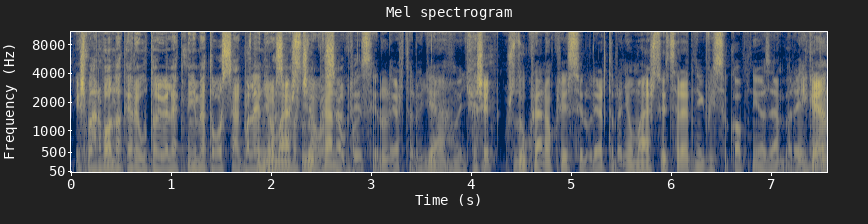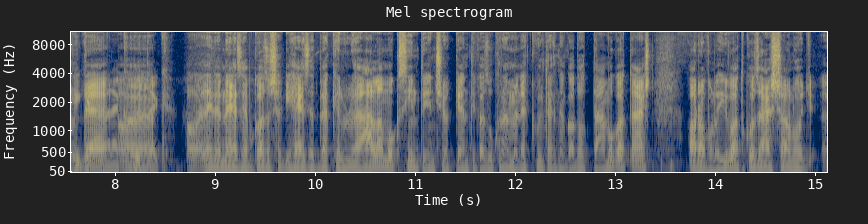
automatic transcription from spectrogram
és már vannak erre utalőlek Németországban, Lengyelországban, az ukránok részéről érted, ugye? Hogy Esik? most az ukránok részéről érted a nyomást, hogy szeretnék visszakapni az embereiket, Igen, akik de elmenekültek. A, a egyre nehezebb gazdasági helyzetbe kerülő államok szintén csökkentik az ukrán menekülteknek adott támogatást, arra való hivatkozással, hogy ö,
